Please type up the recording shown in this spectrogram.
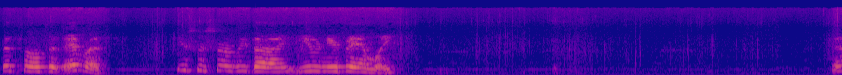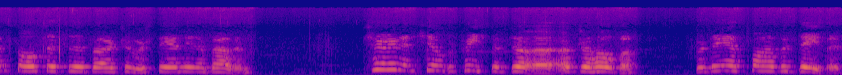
Then Saul said, Amalek, you shall surely die, you and your family. Then Saul said to the guards who were standing about him, Turn and kill the priests of, Je- uh, of Jehovah, for they have plotted David.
